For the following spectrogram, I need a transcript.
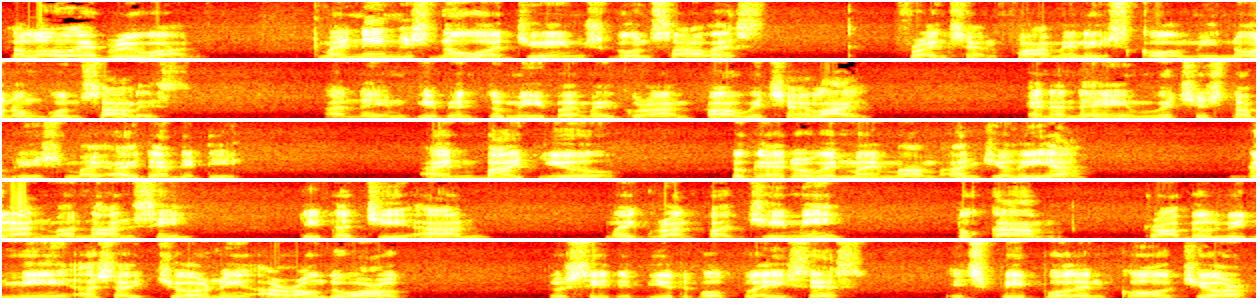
Hello, everyone. My name is Noah James Gonzalez. Friends and families call me Nonong Gonzalez, a name given to me by my grandpa, which I like, and a name which established my identity. I invite you, together with my mom Angelia, Grandma Nancy, Tita Gian, my grandpa Jimmy, to come travel with me as I journey around the world to see the beautiful places, its people and culture,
